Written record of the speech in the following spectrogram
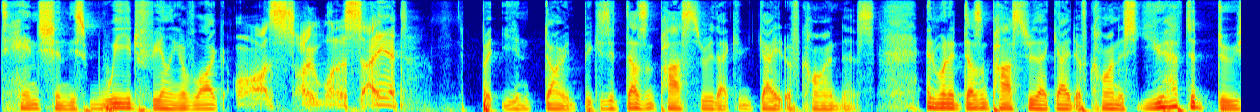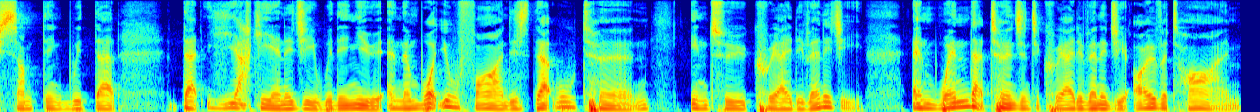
tension, this weird feeling of like, oh, I so want to say it. But you don't because it doesn't pass through that gate of kindness. And when it doesn't pass through that gate of kindness, you have to do something with that that yucky energy within you. And then what you'll find is that will turn into creative energy. And when that turns into creative energy over time,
